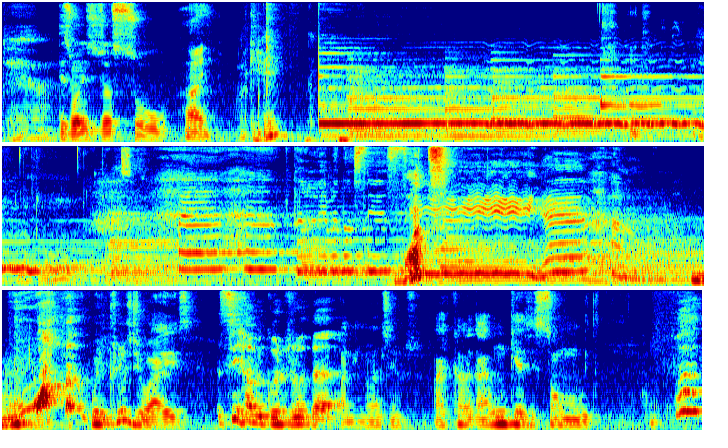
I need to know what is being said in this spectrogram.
Damn. this one is just so. high. Okay. What? Wait, close your eyes See how we control that. and imagine. I can't. I won't get it's song with. What?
